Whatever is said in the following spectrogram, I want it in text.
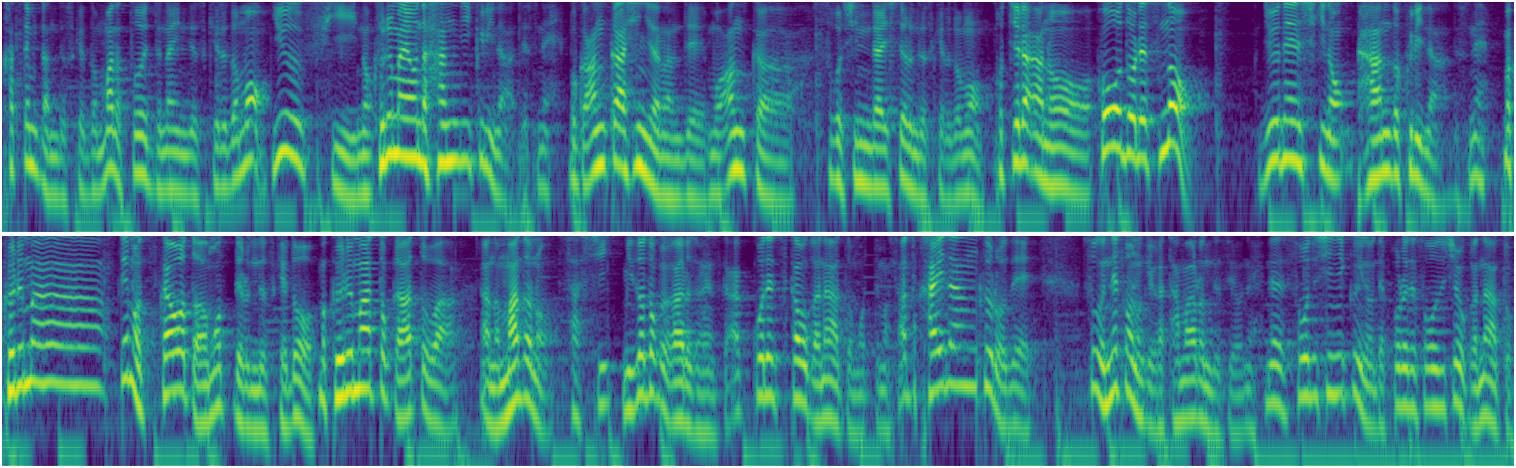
買ってみたんですけど、まだ届いてないんですけれども、ユーフィーの車用のハンディクリーナーですね。僕、アンカー信者なんで、もうアンカーすごい信頼してるんですけれども、こちら、あの、コードレスの充電式のハンドクリーナーですね。まあ、車でも使おうとは思ってるんですけど、まあ、車とかあとはあの窓のサッシ、溝とかがあるじゃないですか。あ、ここで使おうかなと思ってます。あと階段黒ですごい猫の毛が溜まるんですよね。で、掃除しにくいので、これで掃除しようかなと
